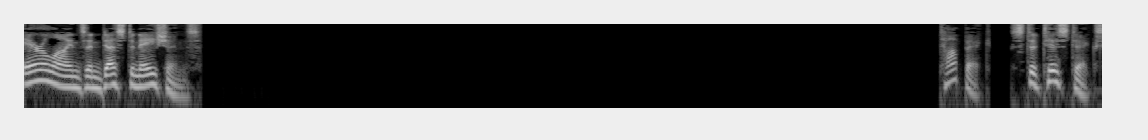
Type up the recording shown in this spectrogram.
Airlines and destinations Topic: Statistics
